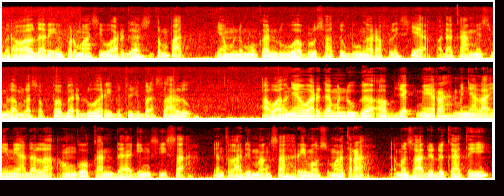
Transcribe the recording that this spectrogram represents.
berawal dari informasi warga setempat yang menemukan 21 bunga Rafflesia pada Kamis 19 Oktober 2017 lalu. Awalnya warga menduga objek merah menyala ini adalah onggokan daging sisa yang telah dimangsa harimau Sumatera. Namun saat didekati,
